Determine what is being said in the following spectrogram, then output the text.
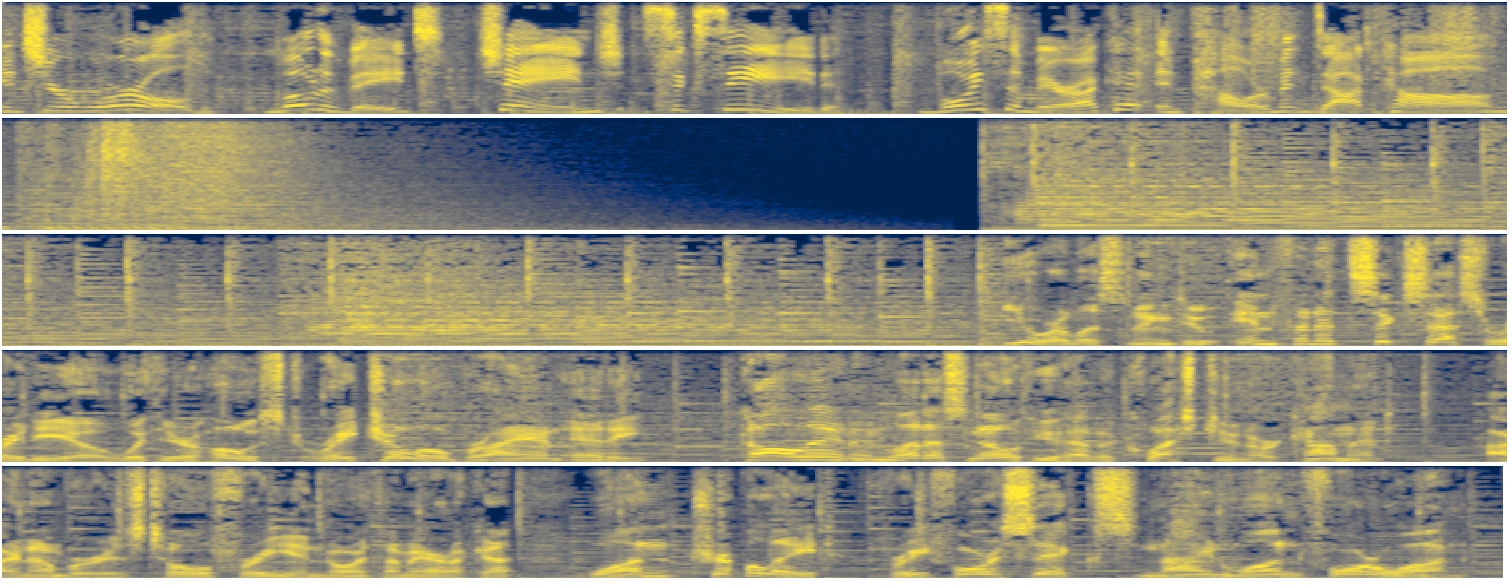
It's your world. Motivate, change, succeed. VoiceAmericaEmpowerment.com. You are listening to Infinite Success Radio with your host, Rachel O'Brien Eddy. Call in and let us know if you have a question or comment. Our number is toll free in North America 1 346 9141.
